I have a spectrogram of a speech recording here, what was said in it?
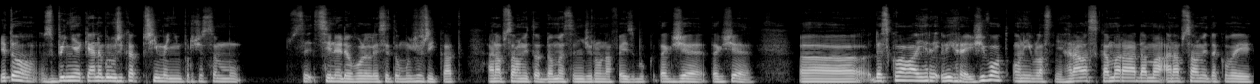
Je to Zbyněk, já nebudu říkat příjmení, protože jsem mu si, si nedovolil, jestli to můžu říkat a napsal mi to do Messengeru na Facebook, takže, takže uh, desková výhry život, on ji vlastně hrál s kamarádama a napsal mi takový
